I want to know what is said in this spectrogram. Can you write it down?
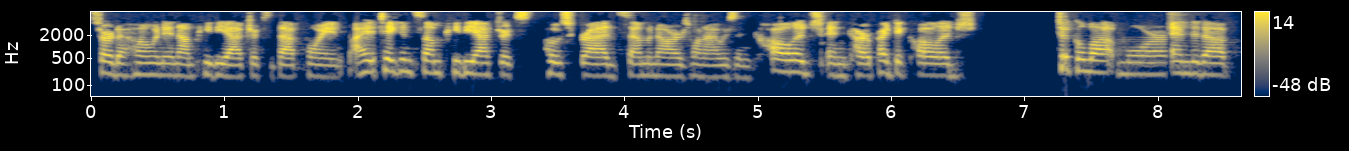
started to hone in on pediatrics at that point. I had taken some pediatrics post grad seminars when i was in college in chiropractic college took a lot more ended up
